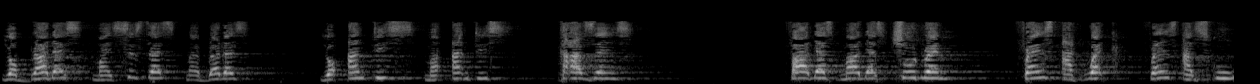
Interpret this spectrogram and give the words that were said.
your brothers, my sisters, my brothers, your aunties, my aunties, cousins, fathers, mothers, children, friends at work, friends at school,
